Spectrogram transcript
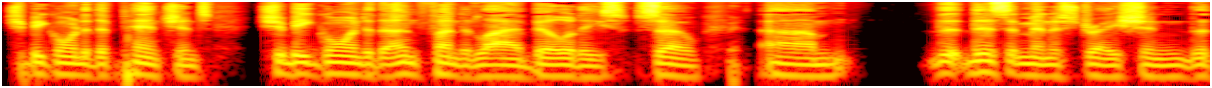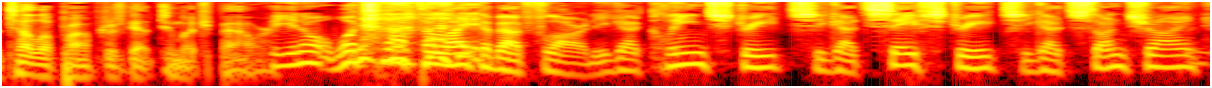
should be going to the pensions, should be going to the unfunded liabilities. So, um, th- this administration, the teleprompter's got too much power. But you know what's not to like about Florida? You got clean streets, you got safe streets, you got sunshine.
